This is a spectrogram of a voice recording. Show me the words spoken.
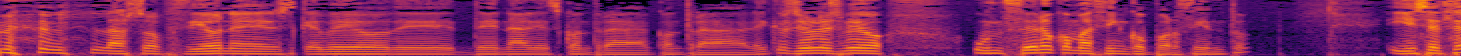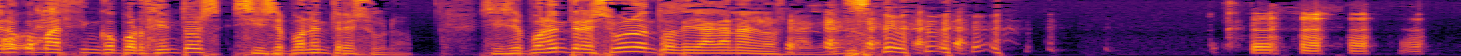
las opciones que veo de, de Nuggets contra, contra Lakers, yo les veo un 0,5%. Y ese 0,5% es si se ponen 3-1. Si se ponen 3-1, entonces ya ganan los Nuggets.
